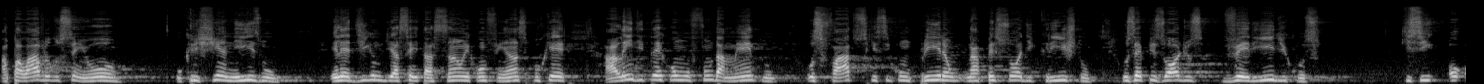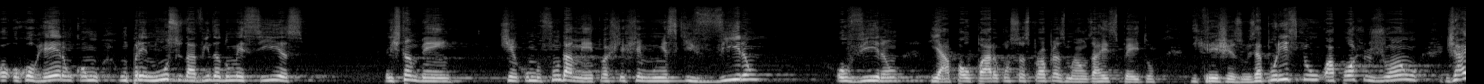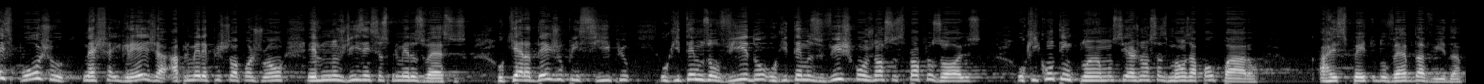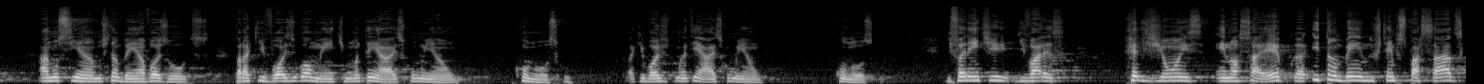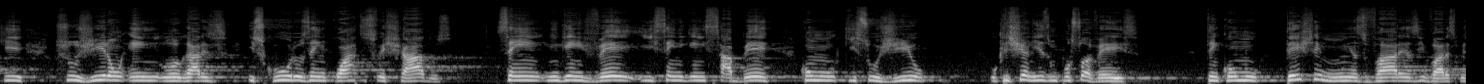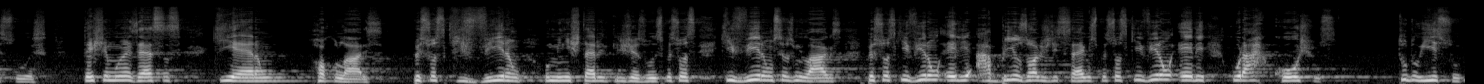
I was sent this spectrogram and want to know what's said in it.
a palavra do Senhor, o cristianismo, ele é digno de aceitação e confiança, porque além de ter como fundamento os fatos que se cumpriram na pessoa de Cristo, os episódios verídicos que se ocorreram como um prenúncio da vinda do Messias, eles também tinham como fundamento as testemunhas que viram ouviram e apalparam com suas próprias mãos a respeito de Cristo Jesus. É por isso que o apóstolo João, já exposto nesta igreja, a primeira epístola do apóstolo João, ele nos diz em seus primeiros versos, o que era desde o princípio, o que temos ouvido, o que temos visto com os nossos próprios olhos, o que contemplamos e as nossas mãos apalparam a respeito do verbo da vida, anunciamos também a vós outros, para que vós igualmente mantenhais comunhão conosco. Para que vós mantenhais comunhão conosco. Diferente de várias religiões em nossa época e também nos tempos passados que surgiram em lugares escuros, em quartos fechados, sem ninguém ver e sem ninguém saber como que surgiu. O cristianismo, por sua vez, tem como testemunhas várias e várias pessoas. Testemunhas essas que eram oculares, pessoas que viram o ministério de Cristo Jesus, pessoas que viram seus milagres, pessoas que viram ele abrir os olhos de cegos, pessoas que viram ele curar coxos. Tudo isso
